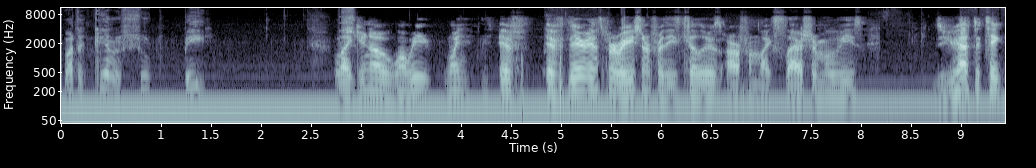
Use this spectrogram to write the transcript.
what a killer should be. like you know when we when if if their inspiration for these killers are from like slasher movies you have to take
